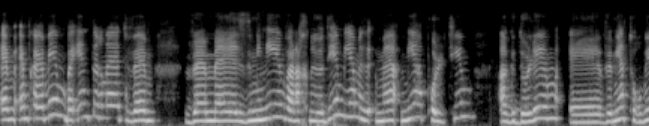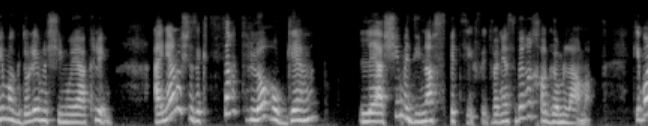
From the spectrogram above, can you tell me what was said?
הם, הם קיימים באינטרנט והם, והם אה, זמינים, ואנחנו יודעים מי, מי, הפולטים הגדולים אה, ומי התורמים הגדולים לשינויי האקלים. העניין הוא שזה קצת לא הוגן להאשים מדינה ספציפית, ואני אסביר לך גם למה. כי בוא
